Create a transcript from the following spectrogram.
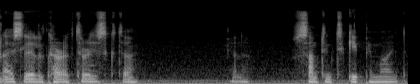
Nice little characteristic though, you know, something to keep in mind.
